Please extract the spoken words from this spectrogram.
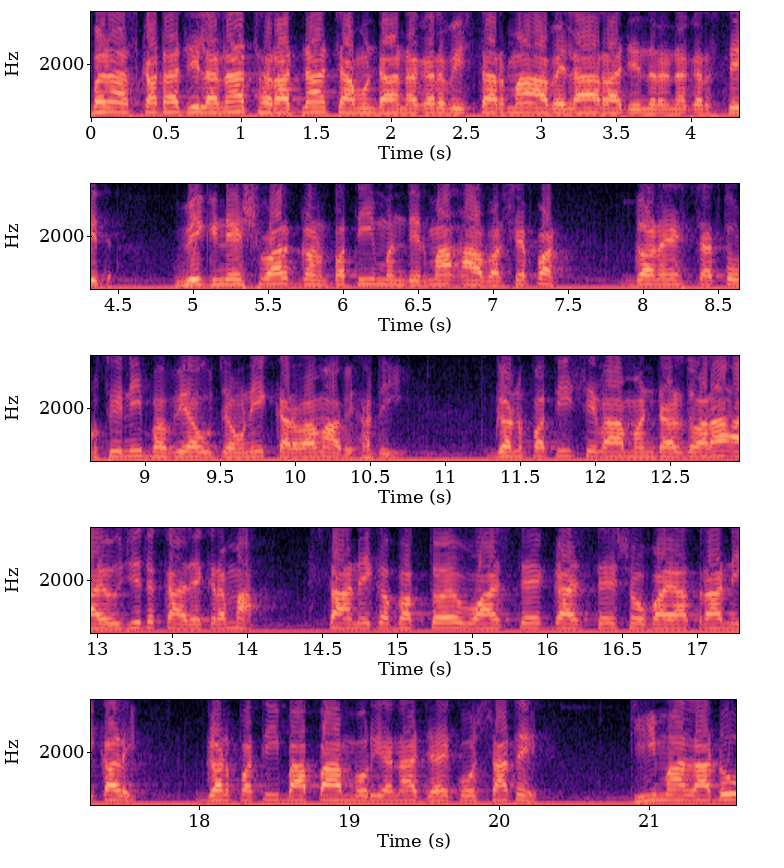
બનાસકાંઠા જિલ્લાના થરાદના ચામુંડાનગર વિસ્તારમાં આવેલા રાજેન્દ્રનગર સ્થિત વિઘ્નેશ્વર ગણપતિ મંદિરમાં આ વર્ષે પણ ગણેશ ચતુર્થીની ભવ્ય ઉજવણી કરવામાં આવી હતી. ગણપતિ સેવા મંડળ દ્વારા આયોજિત કાર્યક્રમમાં સ્થાનિક ભક્તોએ વાજતે ગાજતે શોભાયાત્રા નીકાળી ગણપતિ બાપા મોર્યાના જયઘોષ સાથે ઘીમાં લાડુ,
